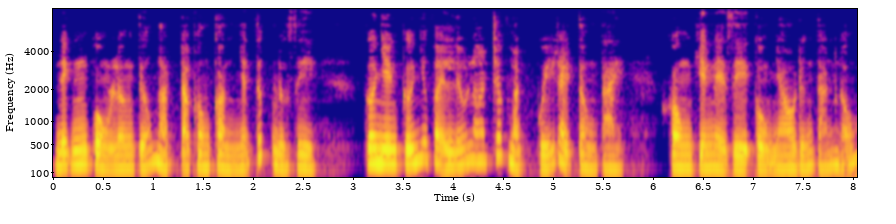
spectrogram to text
Nick cùng lưng tiếu mặt đã không còn nhận thức được gì, cơ nhiên cứ như vậy liếu lo trước mặt quý đại tổng tài, không kiêng nể gì cùng nhau đứng tán ngẫu.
